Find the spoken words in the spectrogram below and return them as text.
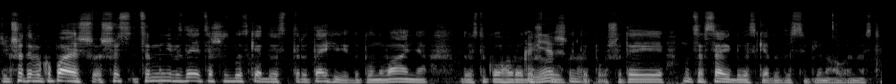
Якщо ти викупаєш щось, це мені здається щось близьке до стратегії, до планування, до ось такого роду Конечно. штук. Типу, що ти ну це все і близьке до дисциплінованості.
